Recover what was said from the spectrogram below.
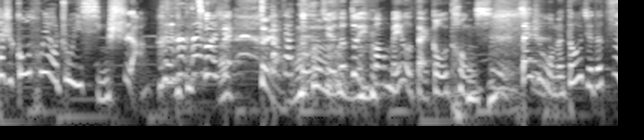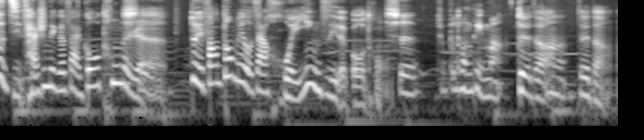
但是沟通要注意形式啊，就是大家都觉得对方没有在沟通，是，但是我们都觉得自己才是那个在沟通的人，对方都没有在回应自己的沟通，是就不同频嘛。对的，嗯。对的，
